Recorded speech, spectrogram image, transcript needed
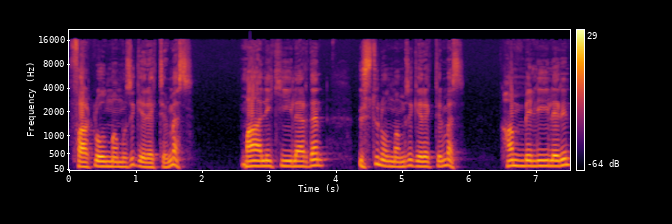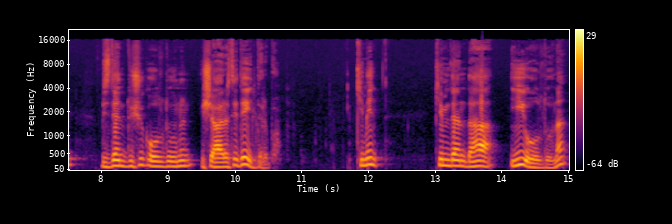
farklı olmamızı gerektirmez. Malikilerden üstün olmamızı gerektirmez. Hanbelilerin bizden düşük olduğunun işareti değildir bu. Kimin kimden daha iyi olduğuna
